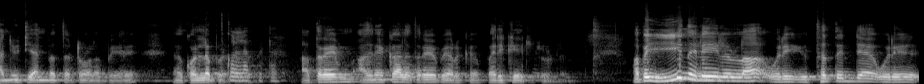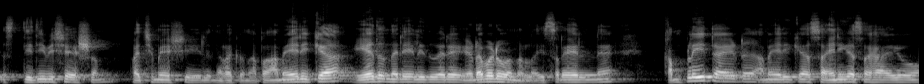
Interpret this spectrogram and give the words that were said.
അഞ്ഞൂറ്റി അൻപത്തെട്ടോളം പേര് കൊല്ലപ്പെട്ടു അത്രയും അതിനേക്കാൾ എത്രയോ പേർക്ക് പരിക്കേറ്റിട്ടുണ്ട്. അപ്പോൾ ഈ നിലയിലുള്ള ഒരു യുദ്ധത്തിന്റെ ഒരു സ്ഥിതിവിശേഷം പശ്ചിമേഷ്യയിൽ നടക്കുന്നു. അപ്പോൾ അമേരിക്ക ഏത് നിലയിൽ ഇതുവരെ ഇടപെടുമെന്നുള്ള ഇസ്രയേലിനെ കംപ്ലീറ്റ് ആയിട്ട് അമേരിക്ക സൈനിക സഹായവും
